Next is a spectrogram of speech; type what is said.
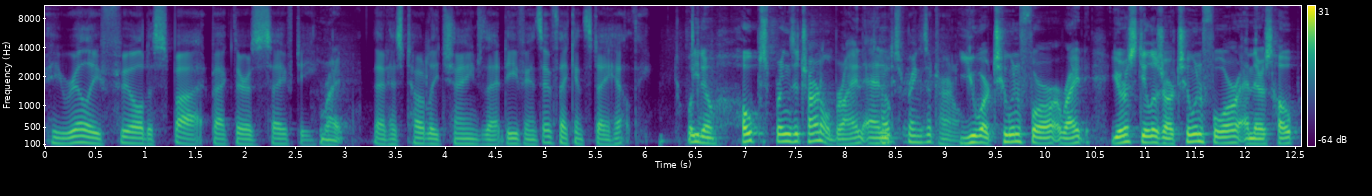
he really filled a spot back there as a safety right. That has totally changed that defense if they can stay healthy. Well, you know, hope springs eternal, Brian, and Hope springs eternal. You are two and four, right? Your Steelers are two and four, and there's hope.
